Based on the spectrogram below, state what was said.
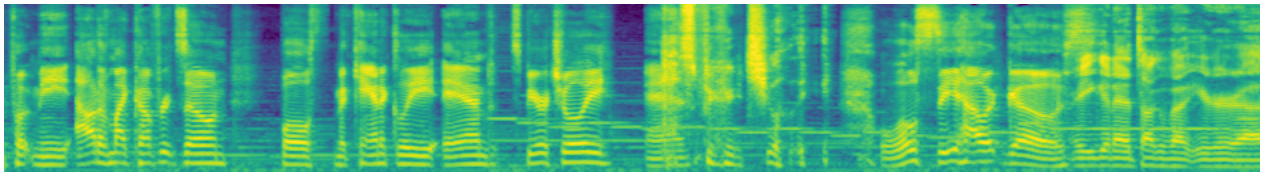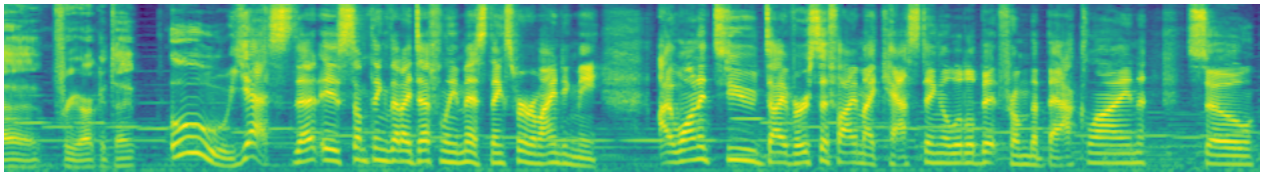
to put me out of my comfort zone both mechanically and spiritually. And Spiritually. we'll see how it goes. Are you gonna talk about your uh, free archetype? Ooh, yes, that is something that I definitely missed. Thanks for reminding me. I wanted to diversify my casting a little bit from the backline. So,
